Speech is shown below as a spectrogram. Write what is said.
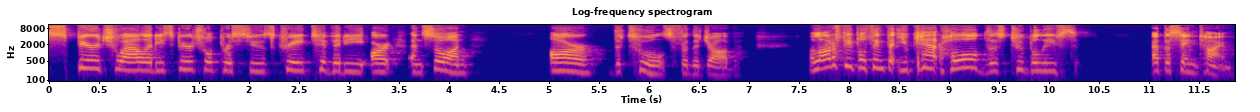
spirituality, spiritual pursuits, creativity, art, and so on are the tools for the job. A lot of people think that you can't hold those two beliefs at the same time.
